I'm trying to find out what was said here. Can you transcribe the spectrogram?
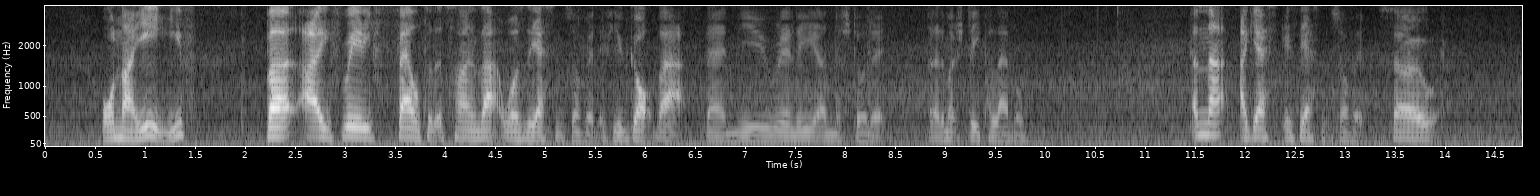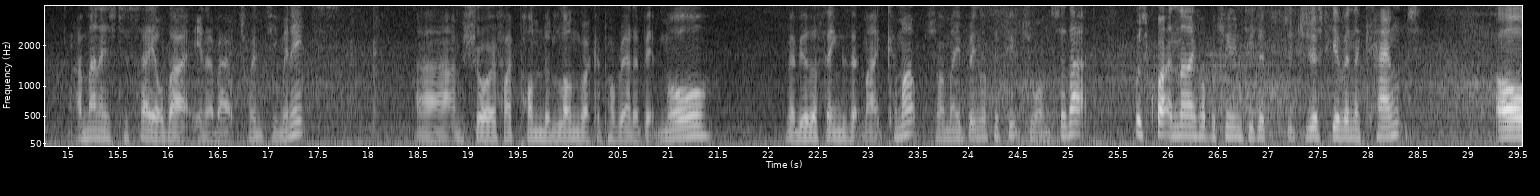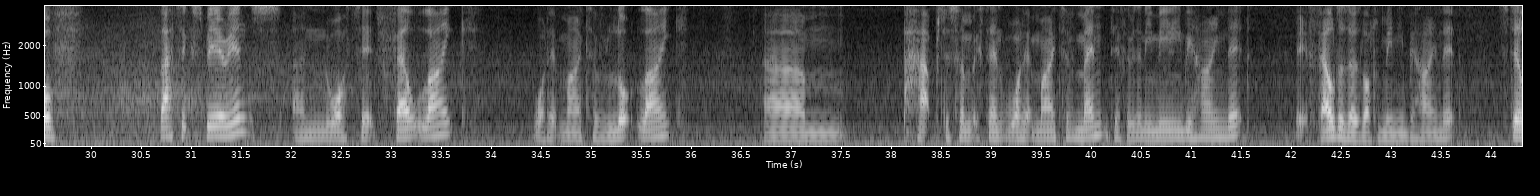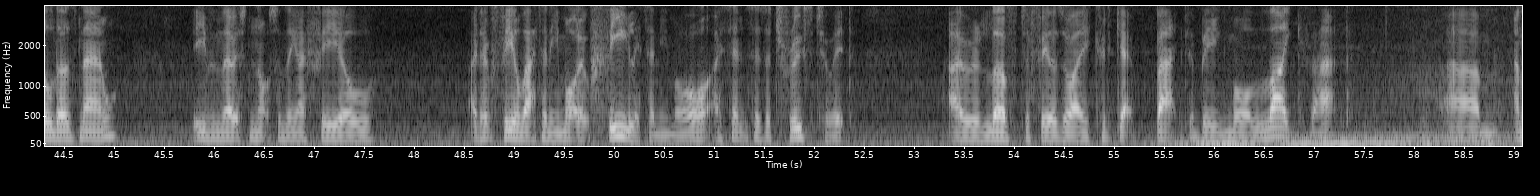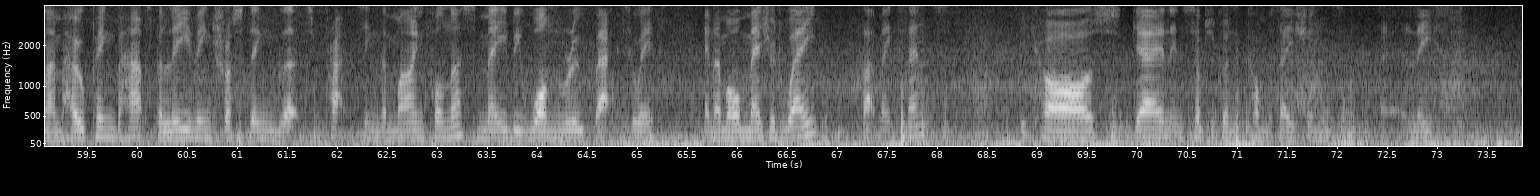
or naive. But I really felt at the time that was the essence of it. If you got that, then you really understood it at a much deeper level. And that, I guess, is the essence of it. So I managed to say all that in about 20 minutes. Uh, I'm sure if I pondered longer, I could probably add a bit more. Maybe other things that might come up, so I may bring up a future one. So that was quite a nice opportunity to, to just give an account of that experience and what it felt like, what it might have looked like, um, perhaps to some extent what it might have meant, if there was any meaning behind it. It felt as though there was a lot of meaning behind it, still does now, even though it's not something I feel. I don't feel that anymore. I don't feel it anymore. I sense there's a truth to it. I would love to feel as though I could get back to being more like that. Um, and I'm hoping, perhaps believing, trusting that practicing the mindfulness may be one route back to it in a more measured way, if that makes sense. Because, again, in subsequent conversations, at least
